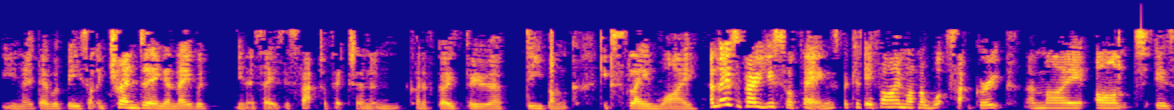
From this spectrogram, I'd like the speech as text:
you know, there would be something trending and they would, you know, say, is this fact or fiction and kind of go through a debunk, explain why. And those are very useful things because if I'm on a WhatsApp group and my aunt is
